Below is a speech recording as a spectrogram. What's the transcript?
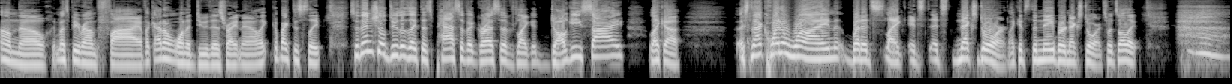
oh no. It must be around five. Like I don't want to do this right now. Like go back to sleep. So then she'll do those like this passive aggressive like a doggy sigh like a it's not quite a whine but it's like it's it's next door. Like it's the neighbor next door. So it's all like.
